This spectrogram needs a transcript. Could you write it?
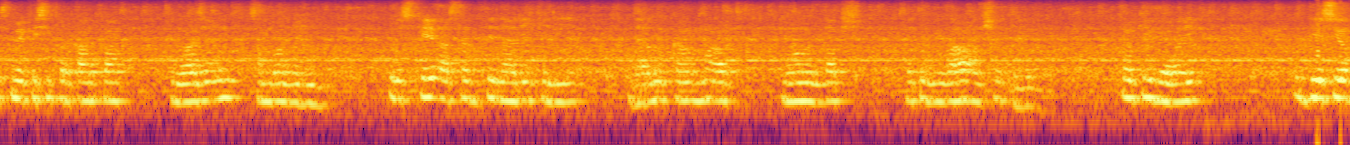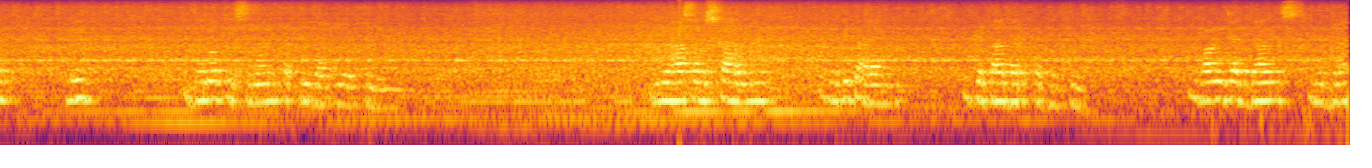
इसमें किसी प्रकार का विभाजन संभव नहीं। पुरुष के असभ्य नारी के लिए धर्म, काम, अर्थ एवं लक्ष्य हेतु विवाह आवश्यक है, क्योंकि व्यवहारिक उद्देश्य दोनों की समान प्रतिभागी होती है। विवाह संस्कार में विविध आयाम गदाधर पद्धति वांग्यदांश मुद्रा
